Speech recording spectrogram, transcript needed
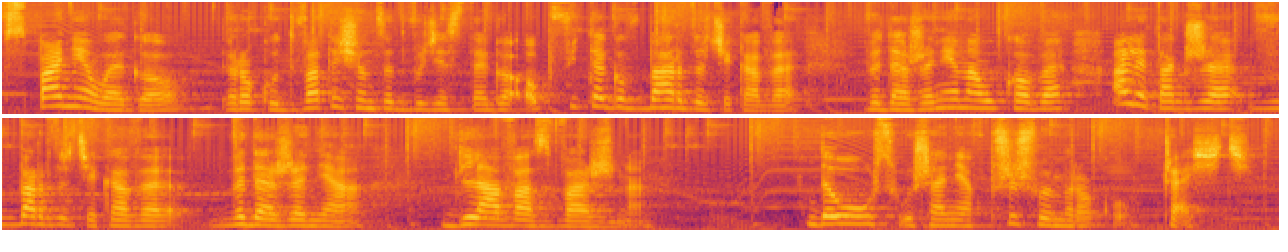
wspaniałego roku 2020, obfitego w bardzo ciekawe wydarzenia naukowe, ale także w bardzo ciekawe wydarzenia dla Was ważne. Do usłyszenia w przyszłym roku. Cześć!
